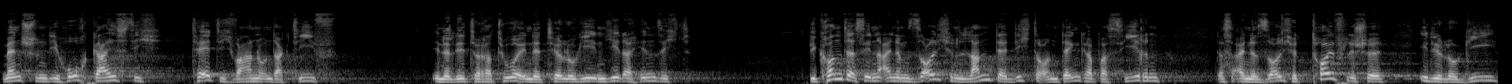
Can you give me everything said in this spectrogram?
Menschen, die hochgeistig tätig waren und aktiv in der Literatur, in der Theologie, in jeder Hinsicht. Wie konnte es in einem solchen Land der Dichter und Denker passieren, dass eine solche teuflische Ideologie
